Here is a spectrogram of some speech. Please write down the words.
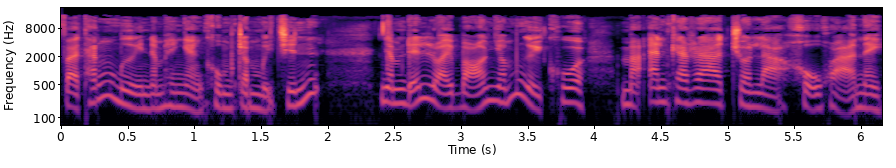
và tháng 10 năm 2019, nhằm để loại bỏ nhóm người khua mà Ankara cho là hậu họa này.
